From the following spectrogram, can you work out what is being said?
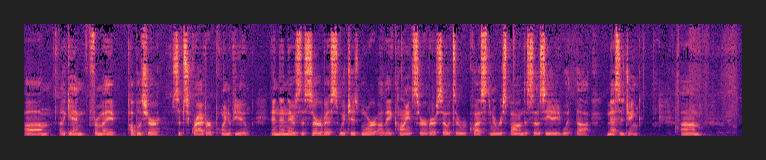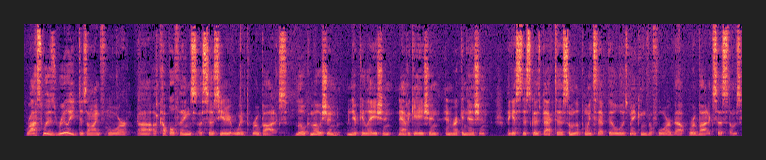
um, again, from a publisher subscriber point of view. And then there's the service, which is more of a client server, so it's a request and a respond associated with uh, messaging. Um, ROS was really designed for uh, a couple things associated with robotics locomotion, manipulation, navigation, and recognition. I guess this goes back to some of the points that Bill was making before about robotic systems.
